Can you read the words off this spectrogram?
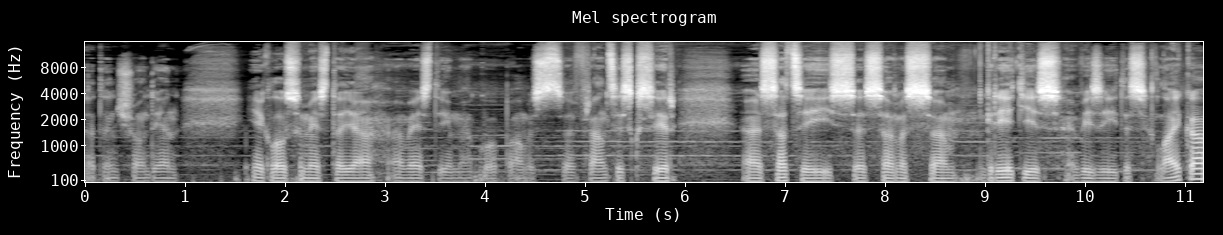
tātad šodien ieklausamies tajā vēstījumā, ko pāvests Francisks ir sacījis savas Grieķijas vizītes laikā,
